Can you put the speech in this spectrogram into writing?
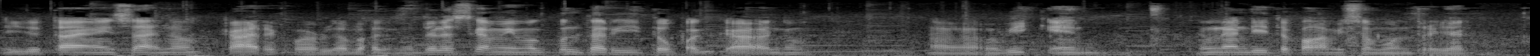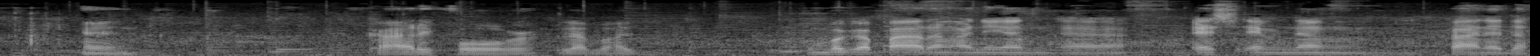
Dito tayo ngayon sa ano, Carrefour Laval. Madalas kami magpunta rito pagka ano, ah, weekend. Nung nandito pa kami sa Montreal. Ayan. Carrefour Laval. Kumbaga parang ano yan, ah, SM ng Canada.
